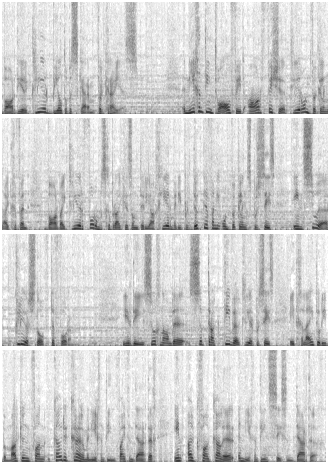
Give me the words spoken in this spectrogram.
waardeur 'n kleurbeeld op 'n skerm verkry is. In 1912 het R. Fisher kleurontwikkeling uitgevind waarby kleurvorms gebruik is om te reageer met die produkte van die ontwikkelingsproses en so kleurstof te vorm. Hierdie sogenaamde subtraktiewe kleurproses het gelei tot die bemarking van Kodachrome in 1935 en Agfacolor in 1936.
